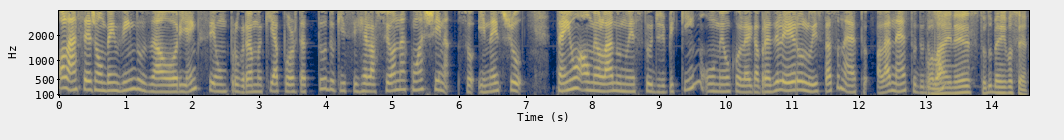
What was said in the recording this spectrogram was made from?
Olá, sejam bem-vindos ao Oriente-se, um programa que aporta tudo que se relaciona com a China. Sou Inês Chu. Tenho ao meu lado no estúdio de Pequim o meu colega brasileiro, Luiz Tasso Neto. Olá, Neto, tudo Olá, bom? Olá, Inês, tudo bem e você?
